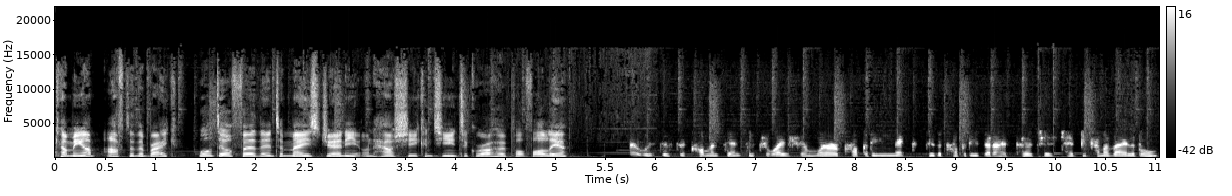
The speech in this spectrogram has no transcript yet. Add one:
Coming up after the break, we'll delve further into Mays' journey on how she continued to grow her portfolio it was just a common sense situation where a property next to the property that I had purchased had become available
